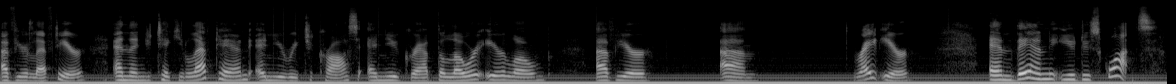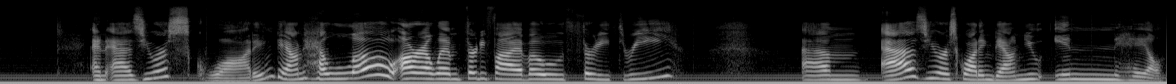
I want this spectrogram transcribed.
of your left ear, and then you take your left hand and you reach across and you grab the lower earlobe of your um, right ear, and then you do squats. And as you are squatting down, hello, RLM 35033. Um, as you are squatting down, you inhale.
